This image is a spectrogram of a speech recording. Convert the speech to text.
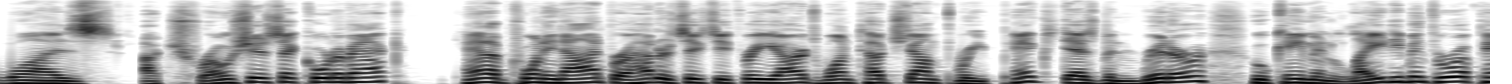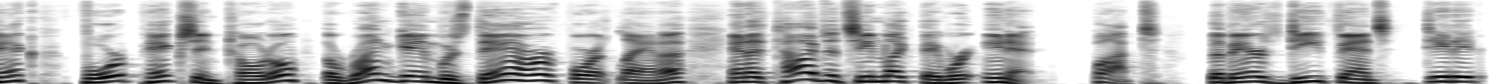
was atrocious at quarterback. 10 of 29 for 163 yards, one touchdown, three picks. Desmond Ridder, who came in late, even threw a pick, four picks in total. The run game was there for Atlanta, and at times it seemed like they were in it. But the Bears' defense did it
